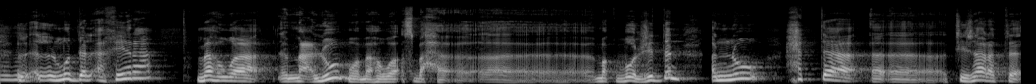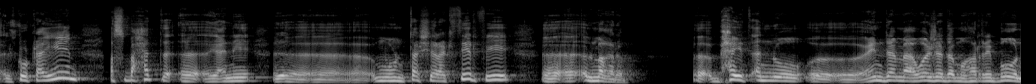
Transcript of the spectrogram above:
المدة الأخيرة ما هو معلوم وما هو أصبح مقبول جدا أنه حتى آه، آه، تجارة الكوكايين أصبحت يعني منتشرة كثير في المغرب. بحيث أنه عندما وجد مهربون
